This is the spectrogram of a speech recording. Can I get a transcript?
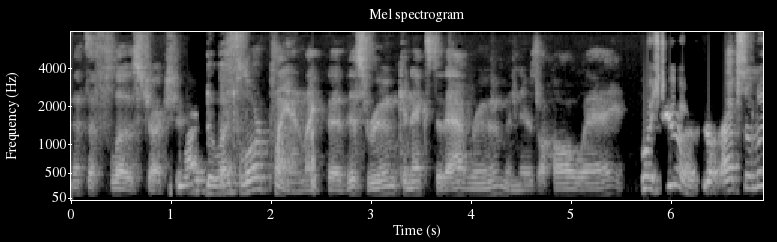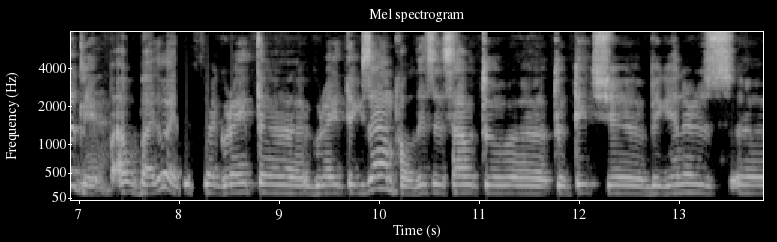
That's a flow structure. What? The The what? floor plan, like the this room connects to that room, and there's a hallway. Oh, sure, No, absolutely. Yeah. Oh, by the way, this is a great, uh, great example. This is how to uh, to teach uh, beginners uh,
